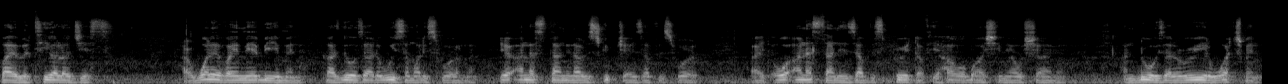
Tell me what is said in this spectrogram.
Bible theologists, or whatever it may be, man. Because those are the wisdom of this world, man. Your understanding of the scriptures of this world. Right? Our understandings of the spirit of Yahweh Bashim Yahushua, man. And those are the real watchmen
